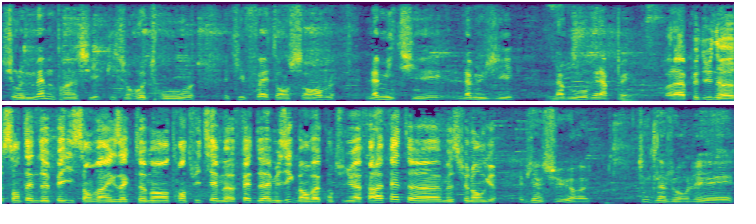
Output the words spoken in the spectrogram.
sur le même principe qui se retrouvent et qui fêtent ensemble l'amitié, la musique, l'amour et la paix. Voilà, plus d'une centaine de pays, 120 exactement, 38e fête de la musique. Ben, on va continuer à faire la fête, euh, monsieur Lang. Et bien sûr, toute la journée,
